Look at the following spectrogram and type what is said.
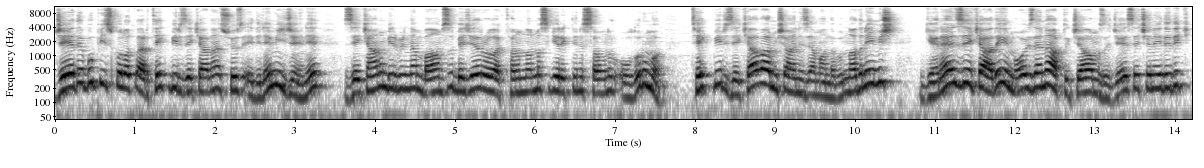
C'de bu psikologlar tek bir zekadan söz edilemeyeceğini, zekanın birbirinden bağımsız beceriler olarak tanımlanması gerektiğini savunur olur mu? Tek bir zeka varmış aynı zamanda. Bunun adı neymiş? Genel zeka değil mi? O yüzden ne yaptık? Cevabımızı C seçeneği dedik.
